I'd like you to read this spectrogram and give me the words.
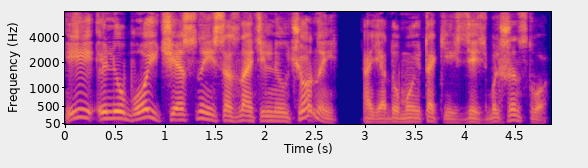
И любой честный и сознательный ученый, а я думаю, таких здесь большинство.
